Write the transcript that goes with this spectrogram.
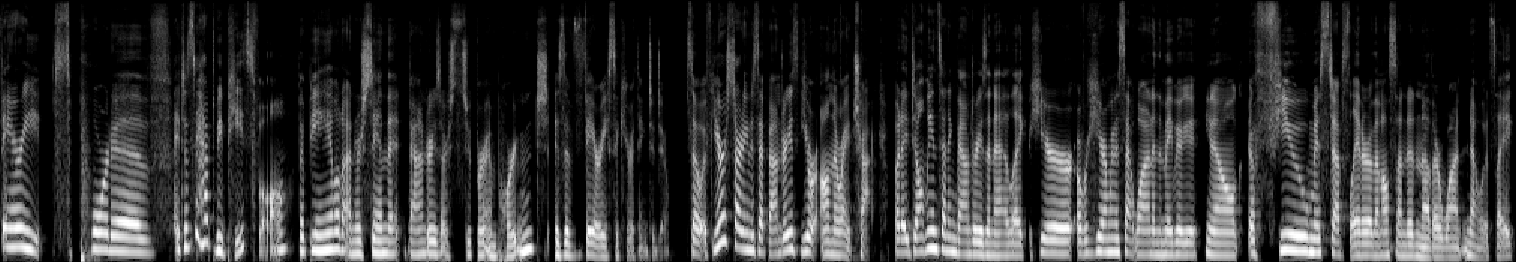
very supportive. It doesn't have to be peaceful, but being able to understand that boundaries are super important is a very secure thing to do. So if you're starting to set boundaries, you're on the right track. But I don't mean setting boundaries in a like here, over here, I'm going to set one. And then maybe, you know, a few missteps later, then I'll send it another one. No, it's like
